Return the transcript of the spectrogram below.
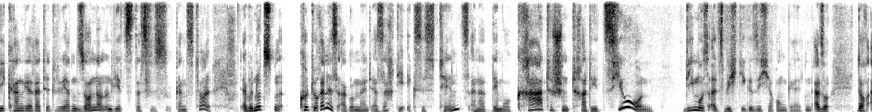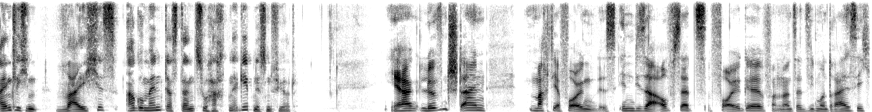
die kann gerettet werden, sondern, und jetzt, das ist ganz toll, er benutzt ein kulturelles Argument. Er sagt, die Existenz einer demokratischen Tradition, die muss als wichtige Sicherung gelten. Also doch eigentlich ein weiches Argument, das dann zu harten Ergebnissen führt. Ja, Löwenstein macht ja Folgendes. In dieser Aufsatzfolge von 1937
